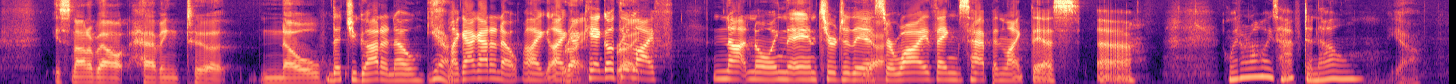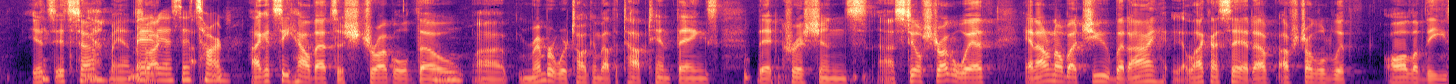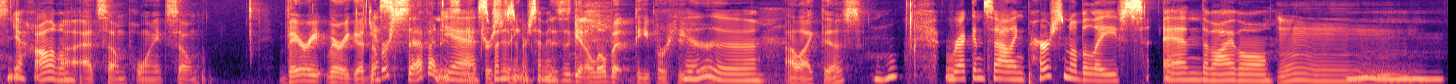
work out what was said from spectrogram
it's not about having to know that you gotta know. Yeah. Like I gotta know. Like like I can't go through right. life not knowing the answer to this Yeah. or why things happen like this. Uh, we don't always have to know. yeah it's it's tough Yeah, man It I, is. It's hard. I could see how that's a struggle, though. Mm-hmm. Uh, remember, we're talking about the top 10 things that Christians uh, still struggle with. And I don't know about you, but I, like I said, I've, I've struggled with all of these Yeah, all of 'em. Uh, at some point. So, very, very good. Number seven is Yes, what is interesting. number seven? This is getting a little bit deeper here. I like this. Reconciling personal beliefs and the Bible. Mm.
